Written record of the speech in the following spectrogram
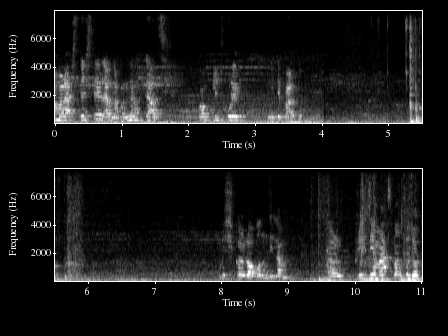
আমার আস্তে আস্তে রান্নাবান্নার কাজ কমপ্লিট করে নিতে পারব। বেশি করে লবণ দিলাম, কারণ ফ্রিজে মাছ মাংস যত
